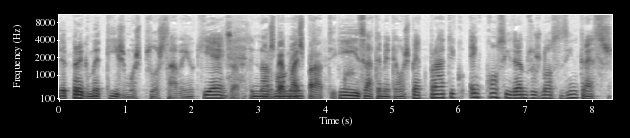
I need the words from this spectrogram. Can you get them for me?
Eh, pragmatismo, as pessoas sabem o que é. Exato. Normalmente, um aspecto mais prático. Exatamente, é um aspecto prático em que consideramos os nossos interesses.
